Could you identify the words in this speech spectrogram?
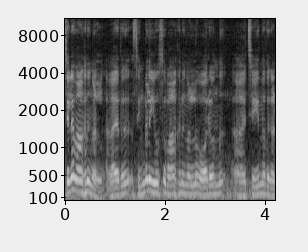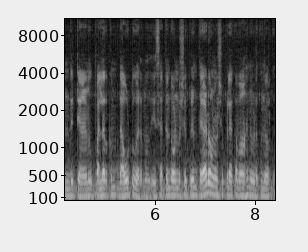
ചില വാഹനങ്ങളിൽ അതായത് സിംഗിൾ യൂസ് വാഹനങ്ങളിൽ ഓരോന്ന് ചെയ്യുന്നത് കണ്ടിട്ടാണ് പലർക്കും ഡൗട്ട് വരുന്നത്. ഈ സെക്കൻഡ് ഓണർഷിപ്പിലും തേർഡ് ഓണർഷിപ്പിലൊക്കെ വാഹനം എടുക്കുന്നവർക്ക്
